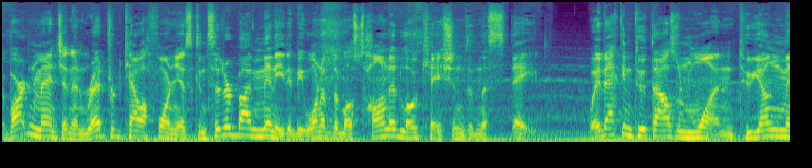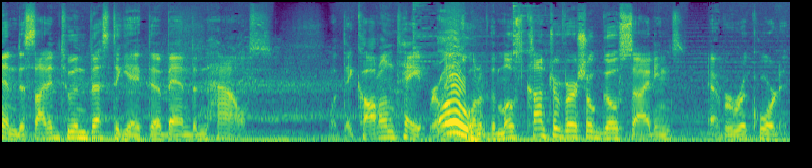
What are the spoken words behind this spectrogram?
The Barton Mansion in Redford, California is considered by many to be one of the most haunted locations in the state. Way back in 2001, two young men decided to investigate the abandoned house. What they caught on tape Oh! remains one of the most controversial ghost sightings ever recorded.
